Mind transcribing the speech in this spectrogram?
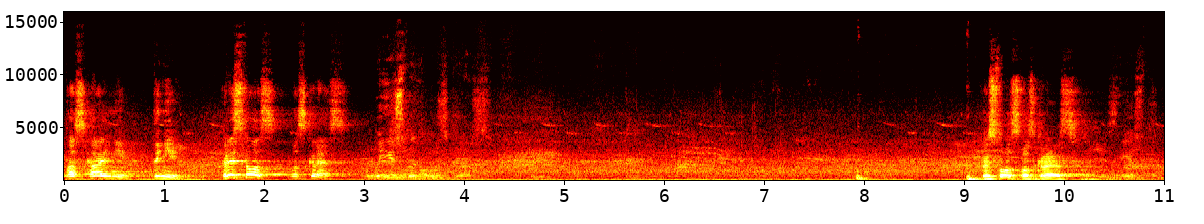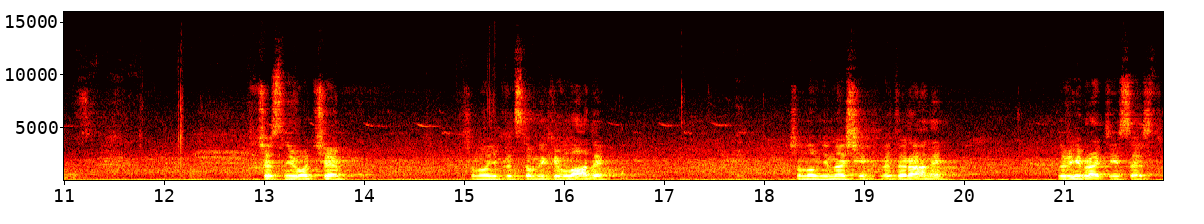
пасхальні дні. Христос Воскрес! Істину воскрес. Христос Воскрес! Чесний Отче, шановні представники влади, шановні наші ветерани, дорогі браті і сестри.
